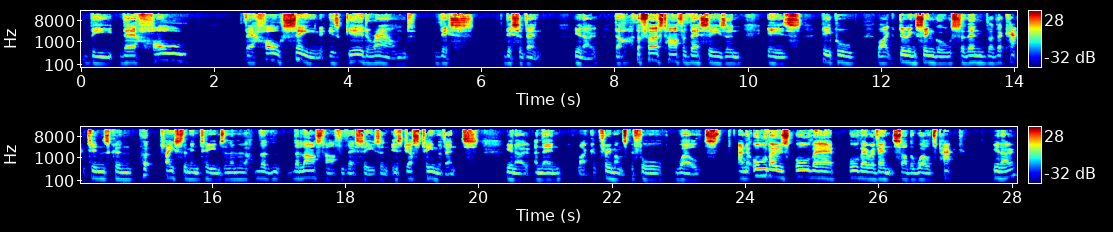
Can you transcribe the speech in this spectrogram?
the their whole their whole scene is geared around this this event. You know, the the first half of their season is people like doing singles, so then the, the captains can put place them in teams, and then the, the the last half of their season is just team events. You know, and then like three months before Worlds, and all those all their all their events are the Worlds pack. You know,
